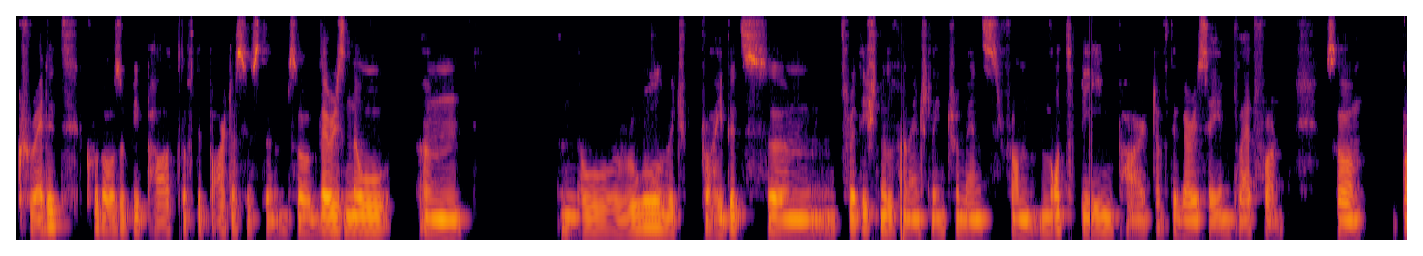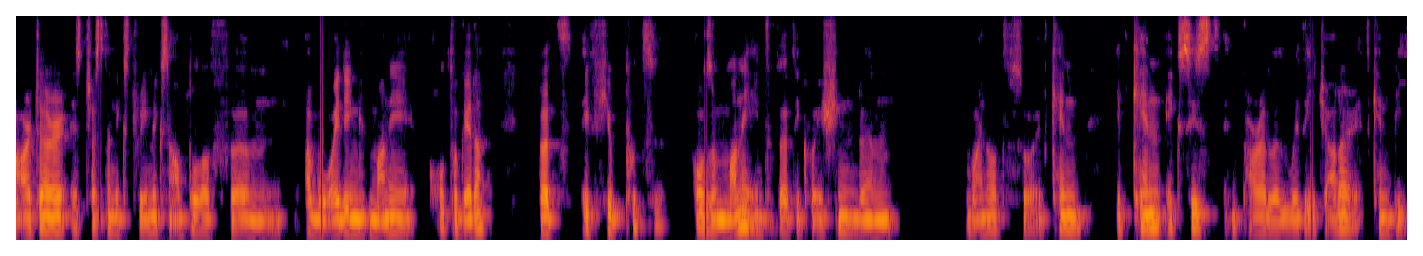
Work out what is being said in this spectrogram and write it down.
credit could also be part of the barter system. So there is no um, no rule which prohibits um, traditional financial instruments from not being part of the very same platform. So barter is just an extreme example of um, avoiding money altogether. But if you put also money into that equation, then why not? So it can it can exist in parallel with each other. It can be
